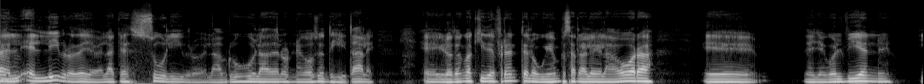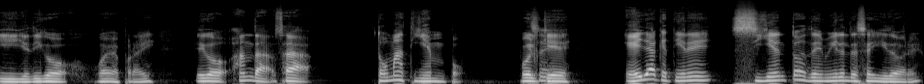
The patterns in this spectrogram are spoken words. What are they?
Sea, el, el, libro de ella, ¿verdad? Que es su libro, La Brújula de los Negocios Digitales. Eh, y lo tengo aquí de frente, lo voy a empezar a leer ahora. Eh, me llegó el viernes y yo digo, jueves por ahí. digo, anda, o sea, toma tiempo. Porque ella que tiene cientos de miles de seguidores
